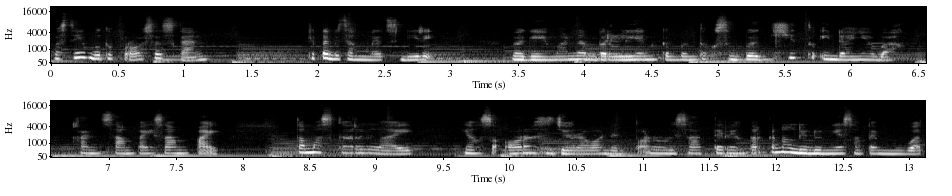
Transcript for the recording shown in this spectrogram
Pastinya butuh proses kan? Kita bisa ngeliat sendiri bagaimana berlian kebentuk sebegitu indahnya bahkan sampai-sampai Thomas Carlyle yang seorang sejarawan dan penulis satir yang terkenal di dunia sampai membuat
